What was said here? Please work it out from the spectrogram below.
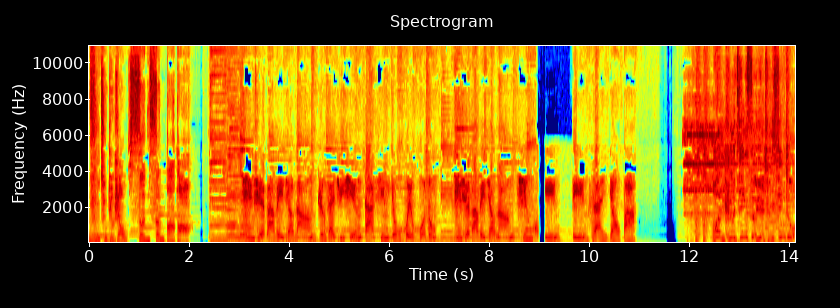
五九六幺三三八八。清血八味胶囊正在举行大型优惠活动，清血八味胶囊清零零三幺八。万科金色悦城新筑。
